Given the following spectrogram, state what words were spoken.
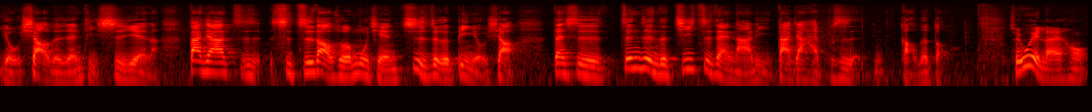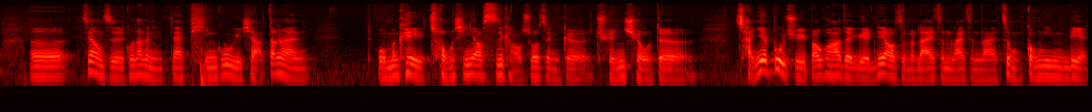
有效的人体试验啊？大家只是知道说目前治这个病有效。但是真正的机制在哪里，大家还不是搞得懂。所以未来哈，呃，这样子郭大哥，你来评估一下。当然，我们可以重新要思考说，整个全球的产业布局，包括它的原料怎么来，怎么来，怎么来，这种供应链，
